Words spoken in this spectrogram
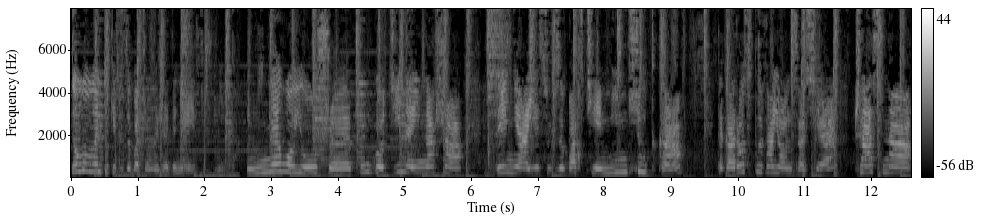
do momentu, kiedy zobaczymy, że dynia jest już miękka. Minęło już e, pół godziny i nasza dynia jest już, zobaczcie, mięciutka, taka rozpływająca się. Czas na y,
